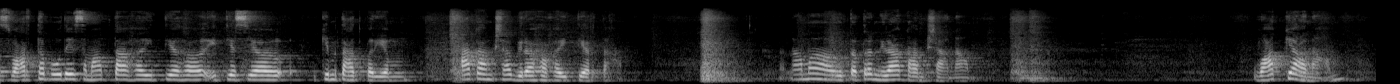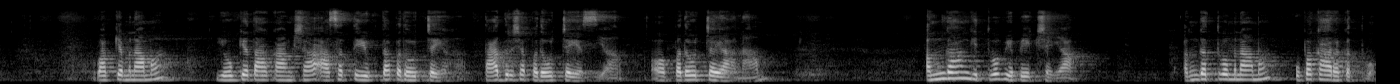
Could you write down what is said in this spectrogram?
स्वार्थबोधे समाप्ताः इत्यः इत्यस्य किं तात्पर्यम्? आकाङ्क्षा विरहः इत्यर्थः। नाम तत्र निराकाङ्क्षानां। वाक्यानां, वाक्यं नाम योग्यताकाङ्क्षा आसक्तियुक्तपदोच्चयः तादृशपदोच्चयस्य पदोच्चयानाम् अङ्गाङ्गित्वव्यपेक्षया। अङ्गत्वं नाम उपकारकत्वम्।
